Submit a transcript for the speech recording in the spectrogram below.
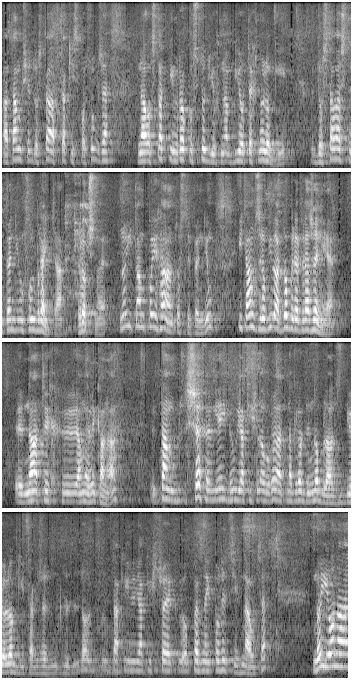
a tam się dostała w taki sposób, że na ostatnim roku studiów na biotechnologii dostała stypendium Fulbrighta roczne. No i tam pojechałam to stypendium i tam zrobiła dobre wrażenie y, na tych y, Amerykanach. Tam szefem jej był jakiś laureat Nagrody Nobla z biologii, także no, taki jakiś człowiek o pewnej pozycji w nauce. No i ona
